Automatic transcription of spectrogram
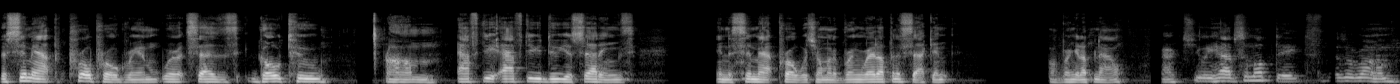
the SimApp Pro program where it says go to um, after after you do your settings in the SimApp Pro, which I'm going to bring right up in a second. I'll bring it up now. Actually, have some updates as I run them.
